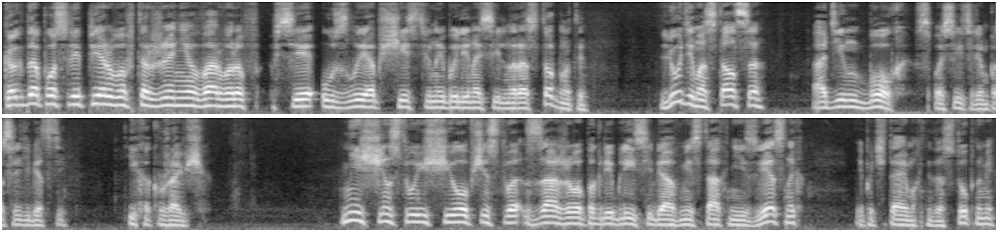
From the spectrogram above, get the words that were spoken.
Когда после первого вторжения варваров все узлы общественные были насильно расторгнуты, людям остался один Бог спасителем посреди бедствий, их окружающих. Нищенствующие общества заживо погребли себя в местах неизвестных и почитаемых недоступными,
